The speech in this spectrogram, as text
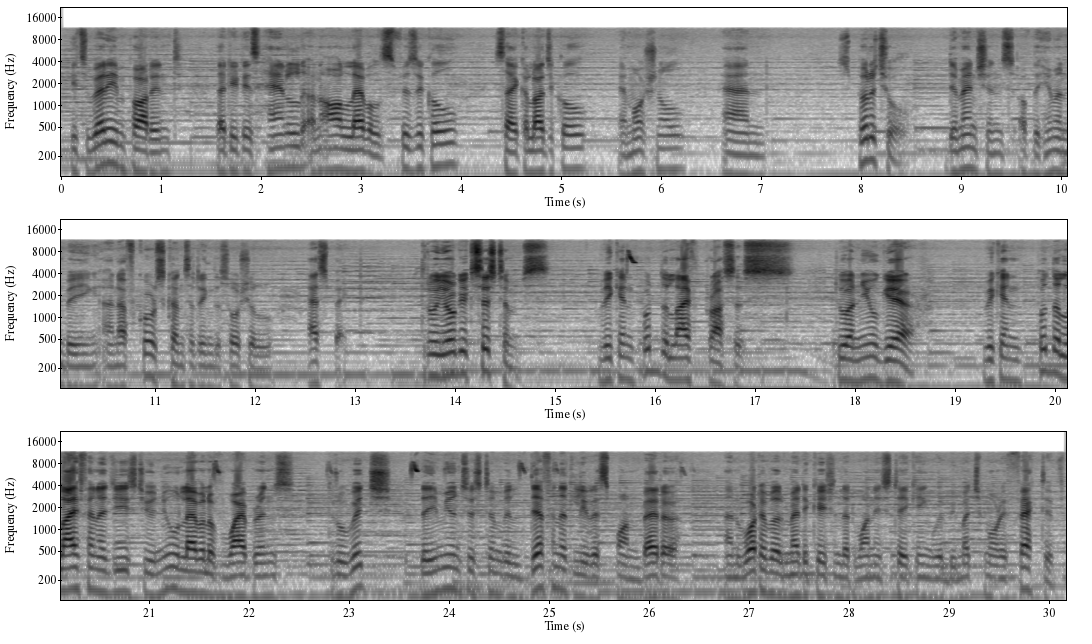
it's very important that it is handled on all levels, physical, psychological, emotional and spiritual dimensions of the human being and of course considering the social aspect. Through yogic systems, we can put the life process to a new gear we can put the life energies to a new level of vibrance through which the immune system will definitely respond better and whatever medication that one is taking will be much more effective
